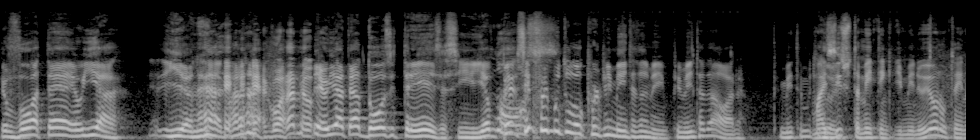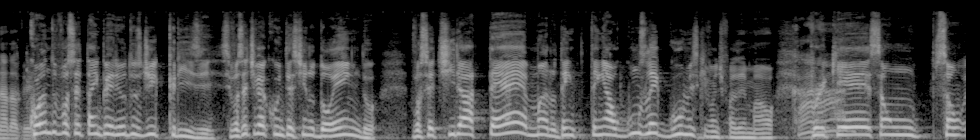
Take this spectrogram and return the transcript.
Eu vou até. Eu ia. Ia, né? Agora não. É, agora não. Eu ia até 12, 13, assim. E eu Nossa. sempre fui muito louco por pimenta também. Pimenta é da hora. Pimenta é muito Mas doido. isso também tem que diminuir ou não tem nada a ver? Quando você está em períodos de crise, se você tiver com o intestino doendo, você tira até. Mano, tem, tem alguns legumes que vão te fazer mal. Caralho. Porque são. são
